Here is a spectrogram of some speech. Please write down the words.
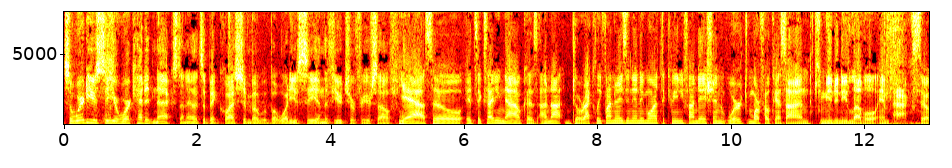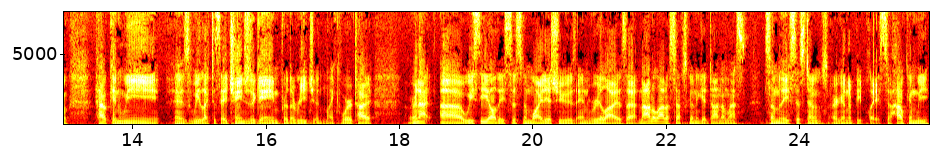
So where do you see your work headed next? I know that's a big question, but but what do you see in the future for yourself? Yeah, so it's exciting now because I'm not directly fundraising anymore at the Community Foundation. We're more focused on community level impacts. So, how can we, as we like to say, change the game for the region? Like, we're tired. We're not. Uh, we see all these system-wide issues and realize that not a lot of stuff's going to get done unless some of these systems are going to be placed. So, how can we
